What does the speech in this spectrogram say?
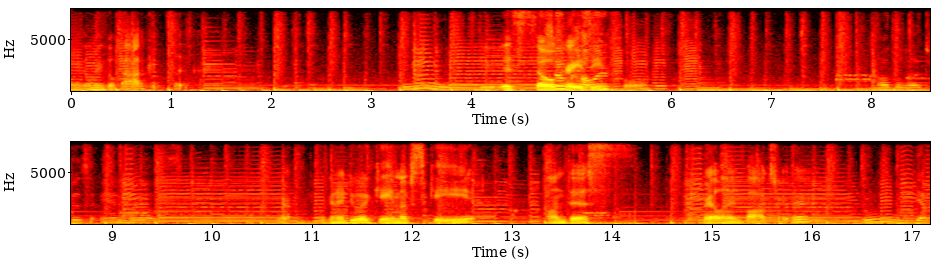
Wait, let me go back. It's like, Ooh. dude, it's so, crazy. colorful. All the ledges and rails. We're, we're gonna do a game of skate on this rail and box right there. Ooh, yep.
